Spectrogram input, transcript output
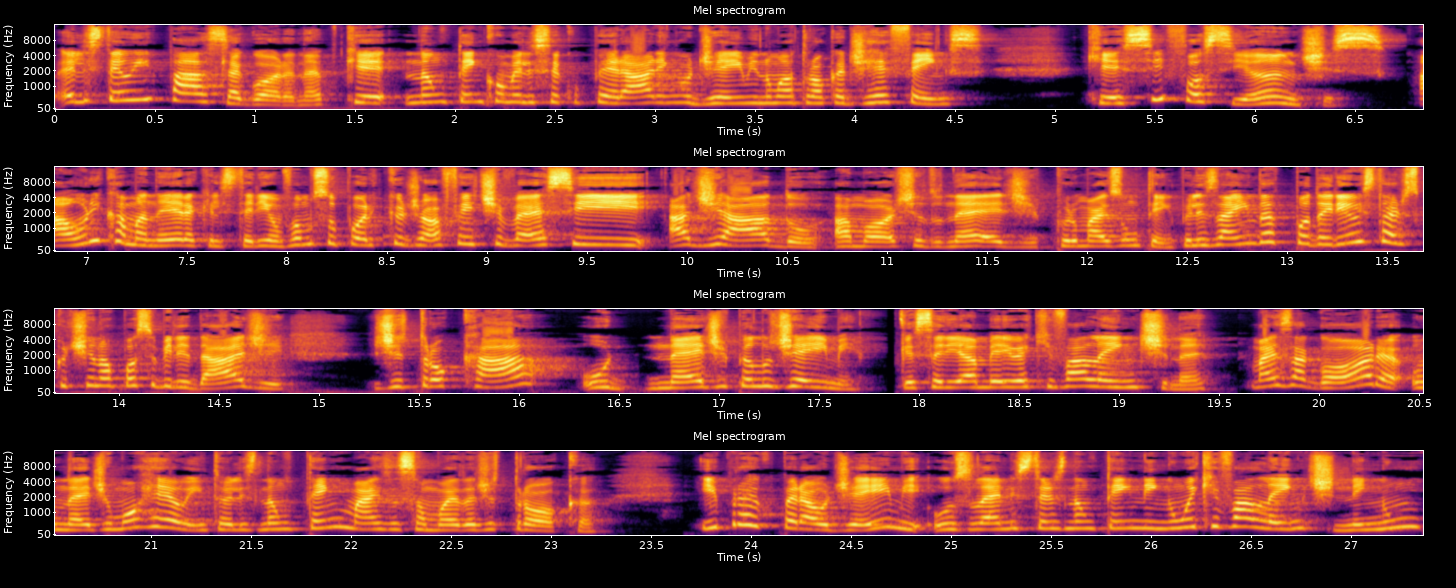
Eles têm um impasse agora, né? Porque não tem como eles recuperarem o Jaime numa troca de reféns. Que se fosse antes, a única maneira que eles teriam, vamos supor que o Joffrey tivesse adiado a morte do Ned por mais um tempo. Eles ainda poderiam estar discutindo a possibilidade de trocar o Ned pelo Jaime, que seria meio equivalente, né? Mas agora o Ned morreu, então eles não têm mais essa moeda de troca. E para recuperar o Jaime, os Lannisters não têm nenhum equivalente, nenhum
